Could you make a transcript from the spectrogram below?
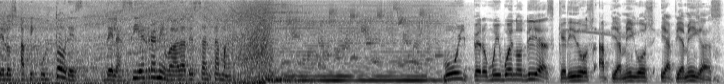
de los apicultores de la Sierra Nevada de Santa Marta. Muy, pero muy buenos días, queridos apiamigos y apiamigas.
